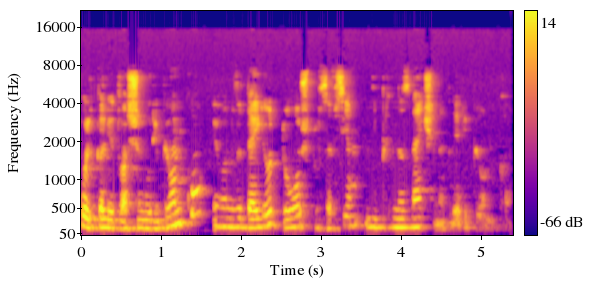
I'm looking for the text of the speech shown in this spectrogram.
сколько лет вашему ребенку, и он выдает то, что совсем не предназначено для ребенка.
